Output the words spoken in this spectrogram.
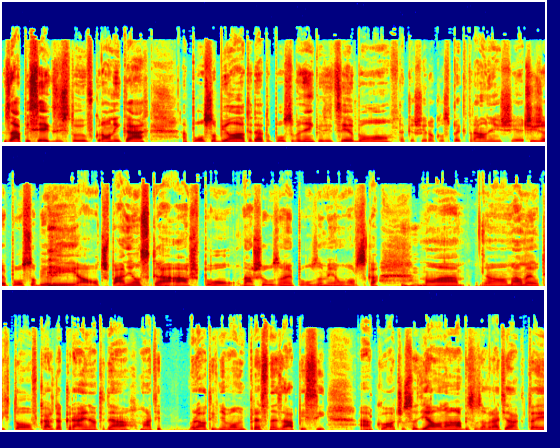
zápisy existujú v kronikách a pôsobila, teda to pôsobenie inkvizície bolo také širokospektrálnejšie, čiže pôsobili od Španielska až po naše územie, po územie Uhorska. Mm-hmm. No a e, máme o týchto, v každá krajina teda máte relatívne veľmi presné zápisy, ako a čo sa dialo. No a aby som sa vrátila k tej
